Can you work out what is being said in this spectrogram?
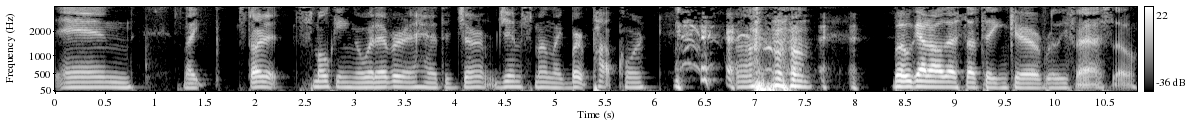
and like started smoking or whatever, and had the germ, gym smelling like burnt popcorn. um, but we got all that stuff taken care of really fast. So,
